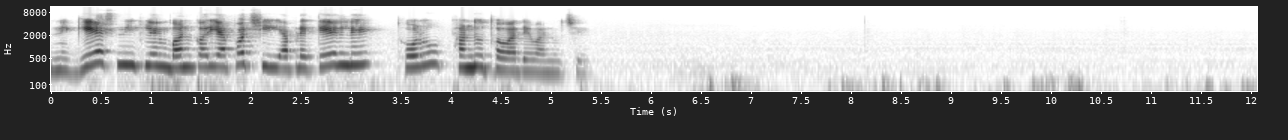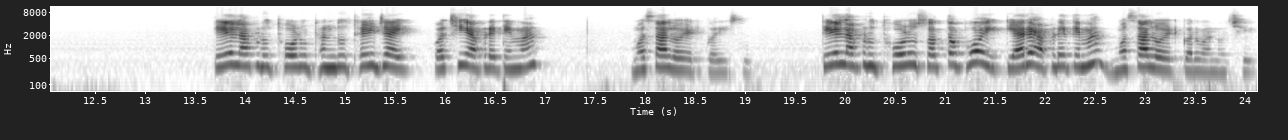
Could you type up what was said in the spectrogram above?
અને ગેસની ફ્લેમ બંધ કર્યા પછી આપણે તેલને થોડું ઠંડુ થવા દેવાનું છે. તેલ આપણું થોડું ઠંડુ થઈ જાય, પછી આપણે તેમાં મસાલો એડ કરીશું. તેલ આપણું થોડું સતપ હોય ત્યારે આપણે તેમાં મસાલો એડ કરવાનો છે.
